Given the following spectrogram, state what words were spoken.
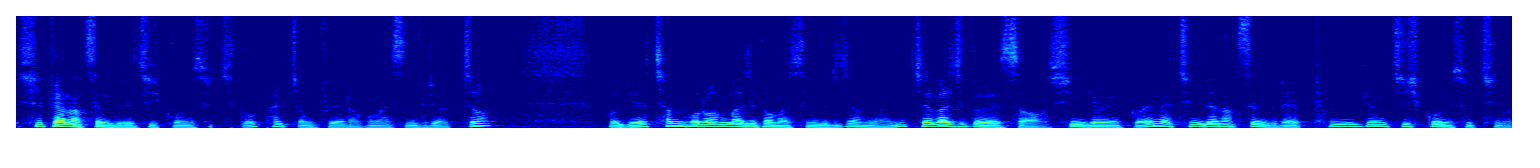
실패한 학생들의 지식공유 수치도 8.9회라고 말씀드렸죠. 거기에 참고로 한 가지 더 말씀드리자면 제가 지도에서 신경외과에 매칭된 학생들의 평균 지식공유 수치는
